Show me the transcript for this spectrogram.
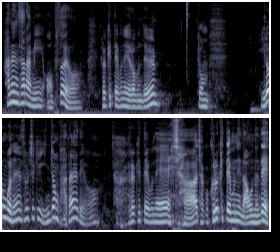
하는 사람이 없어요. 그렇기 때문에 여러분들 좀 이런 거는 솔직히 인정받아야 돼요. 자, 그렇기 때문에, 자, 자꾸 그렇기 때문에 나오는데,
